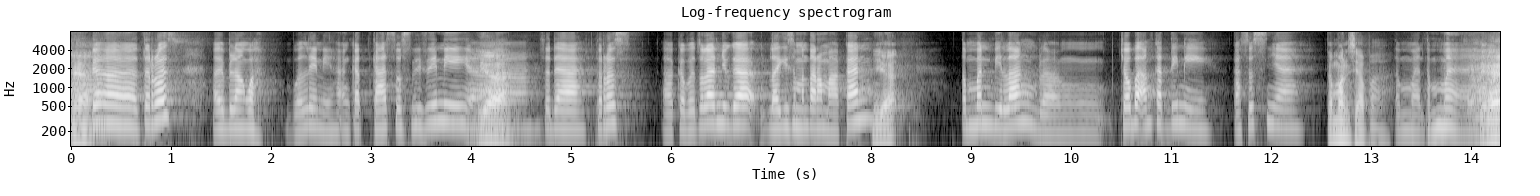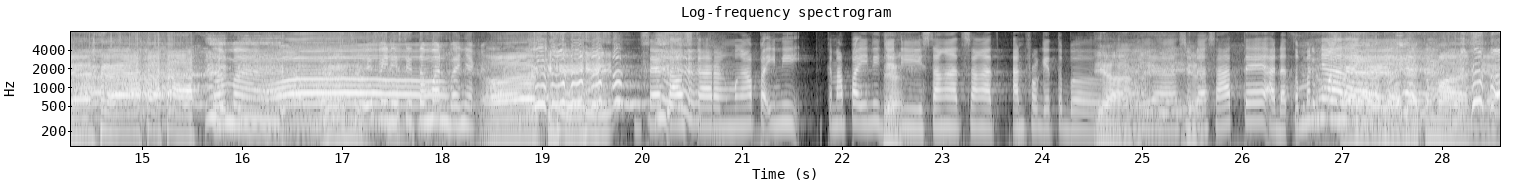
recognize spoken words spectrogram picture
iya. Nah, terus saya bilang, "Wah, boleh nih angkat kasus di sini." Iya. Sudah. Terus eh, kebetulan juga lagi sementara makan, Iya. teman bilang, bilang, "Coba angkat ini kasusnya." Teman siapa? Teman-teman. Ya. Teman. Definisi teman banyak. Oke. Saya tahu sekarang mengapa ini kenapa ini jadi sangat-sangat unforgettable. Iya. Ya, ya, Iya. sudah sate, ada temennya Ada, lagi. ada, ada teman. Ya.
